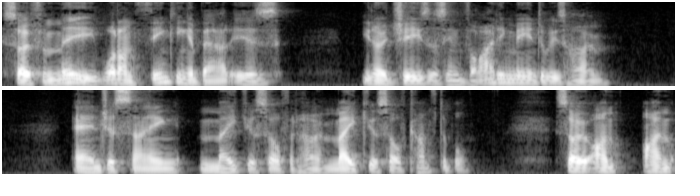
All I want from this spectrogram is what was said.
So for me, what I'm thinking about is, you know, Jesus inviting me into His home and just saying, make yourself at home, make yourself comfortable. So I'm I'm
